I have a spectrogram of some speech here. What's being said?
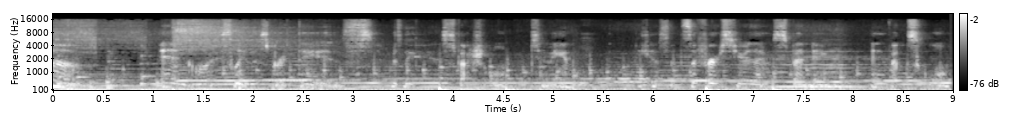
Um, and honestly, this birthday is really special to me because it's the first year that I'm spending in vet school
